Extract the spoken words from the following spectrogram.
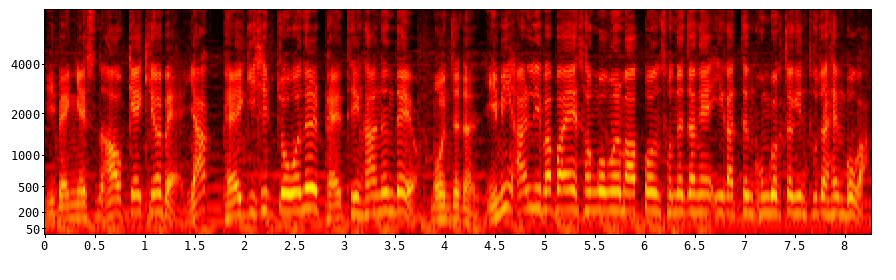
269개 기업에 약 120조 원을 베팅하는데요. 문제는 이미 알리바바의 성공을 맛본 손 회장의 이 같은 공격적인 투자 행보가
